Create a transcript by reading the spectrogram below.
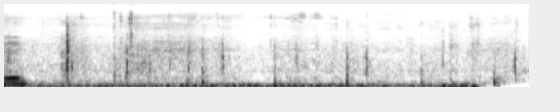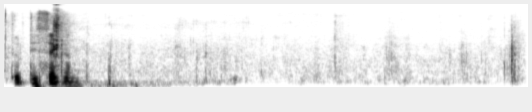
30. 30 seconds.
